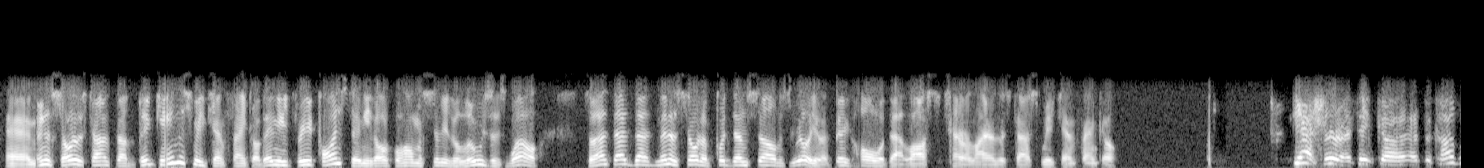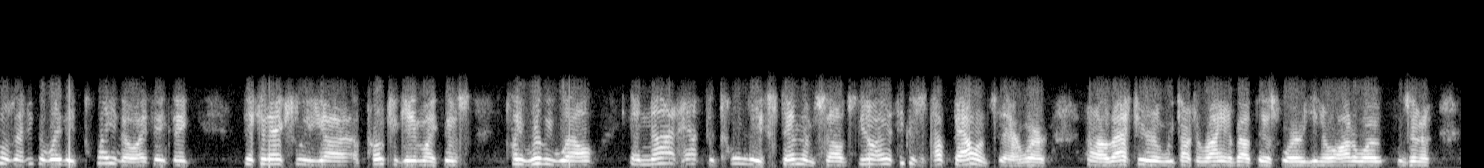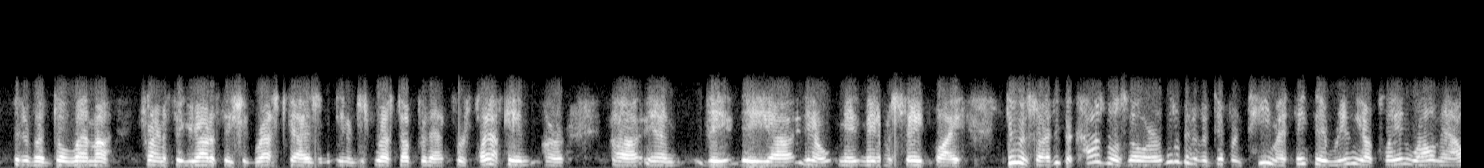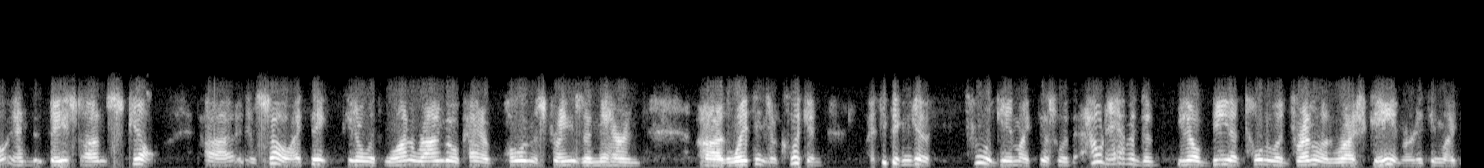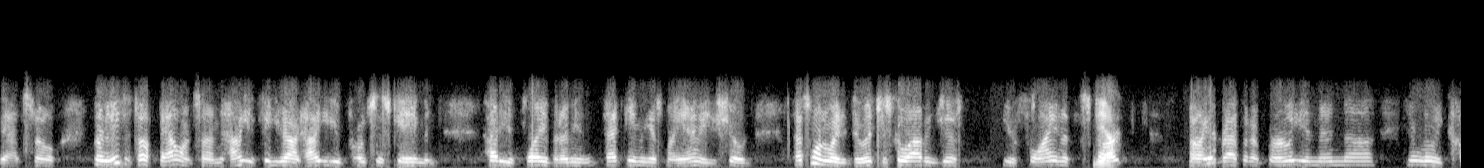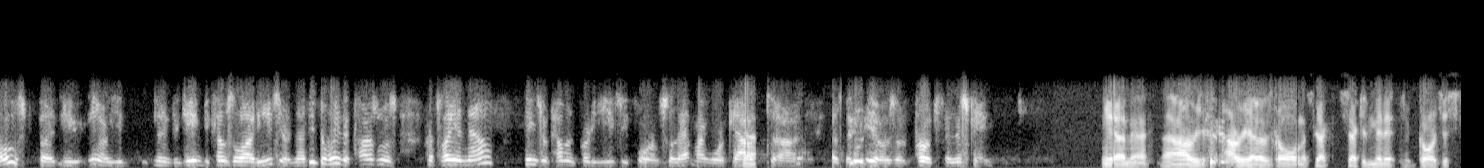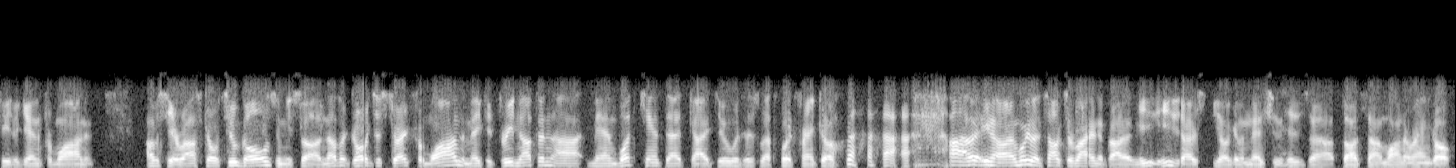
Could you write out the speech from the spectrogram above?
and Minnesota's got a big game this weekend, Franco. They need three points. They need Oklahoma City to lose as well. So that that that Minnesota put themselves really in a big hole with that loss to Carolina this past weekend, Franco. Yeah, sure. I think uh, at the Cosmos, I think the way they play, though, I think they they can actually uh, approach a game like this, play really well, and not have to totally extend themselves. You know, I think there's a tough balance there. Where uh, last year we talked to Ryan about this, where you know Ottawa was in a bit of a dilemma trying to figure out if they should rest guys, you know, just rest up for that first playoff game, or uh, and they they uh, you know made, made a mistake by doing so. I think the Cosmos, though, are a little bit of a different team. I think they really are playing well now and based on skill. Uh, and so I think, you know, with Juan Arango kind of pulling the strings in there and uh, the way things are clicking, I think they can get through a game like this without having to, you know, be a total adrenaline rush game or anything like that. So, but it is a tough balance on how you figure out how you approach this game and how do you play. But I mean, that game against Miami showed that's one way to do it. Just go out and just you're flying at the start. Yeah. Uh, you wrap it up early, and then uh, you don't really coast, but you you know you the game becomes a lot easier. And I think the way the Cosmos are playing now, things are coming pretty easy for them. So that might work out uh, as the you know, as approach to this game. Yeah, man. Ari, Arrieta's goal in the second, second minute, gorgeous feed again from Juan, and obviously Orozco two goals, and we saw another gorgeous strike from Juan to make it three nothing. Uh, man, what can't that guy do with his left foot, Franco? uh, you know, and we're going to talk to Ryan about it. He, he's uh, you know going to mention his uh, thoughts on Juan Arango.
